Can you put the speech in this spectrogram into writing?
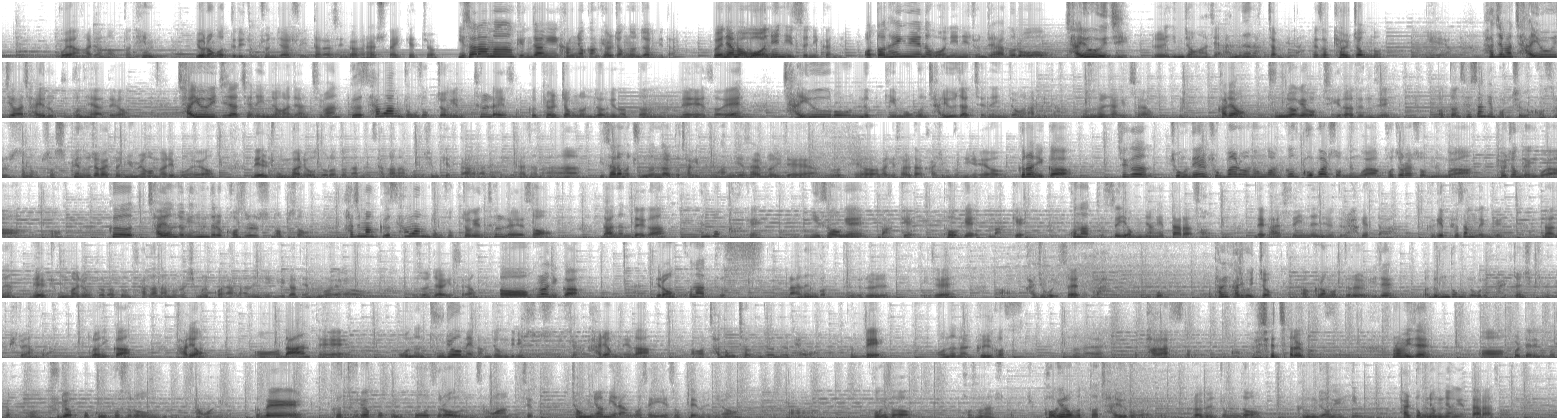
고양하려는 어떤 힘, 이런 것들이 좀 존재할 수 있다는 생각을 할 수가 있겠죠. 이 사람은 굉장히 강력한 결정론자입니다. 왜냐하면 원인이 있으니까요. 어떤 행위에는 원인이 존재하므로 자유의지를 인정하지 않는 학자입니다. 그래서 결정론이에요. 하지만 자유의지와 자유를 구분해야 돼요. 자유의지 자체는 인정하지 않지만 그 상황 종속적인 틀 내에서 그 결정론적인 어떤 내에서의 자유로운 느낌 혹은 자유 자체는 인정을 합니다. 무슨 소리인지 알겠어요? 음. 가령 중력의 법칙이라든지 어떤 세상의 법칙을 거스를 수는 없어. 스피노자가 했던 유명한 말이 뭐예요? 내일 종말이 오더라도 나는 사과나무를 심겠다라는 얘기를 하잖아. 이 사람은 죽는 날도 자기 평상시의 삶을 이제 아주 태연하게 살다 가신 분이에요. 그러니까 지금 종- 내일 종말이 오는 건 그건 거부할 수 없는 거야. 거절할 수 없는 거야. 결정된 거야. 어? 그 자연적인 힘들을 거스를 수는 없어. 하지만 그 상황 종속적인 틀 내에서 나는 내가 행복하게 이성에 맞게 덕에 맞게 코나투스의 역량에 따라서 내가 할 수 있는 일들을 하겠다. 그게 표상된 게 나는 내일 종말이 오더라도 사과나무를 심을 거야 라는 얘기가 되는 거예요. 무슨 소리인지 알겠어요? 어, 그러니까 이런 코나투스라는 것들을 이제 어, 가지고 있어야 된다. 그리고 당연히 가지고 있죠. 어, 그런 것들을 이제 능동적으로 발전시키는 게 필요한 거야. 그러니까 가령 어, 나한테 오는 두려움의 감정들이 있을 수 있어요. 가령 내가 어, 자동차 운전을 배워. 근데 어느 날 긁었어. 어느 날 박았어. 어, 외제차를 박았어. 그럼 이제 어, 골 때리는 거죠. 어, 두렵고 공포스러운 상황이에요. 근데 그 두렵고 공포스러운 상황, 즉 정념이란 것에 예속되면요, 어, 거기서 벗어날 수가 없죠. 거기로부터 자유로워야 돼요. 그러면 좀 더 긍정의 힘, 활동 역량에 따라서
